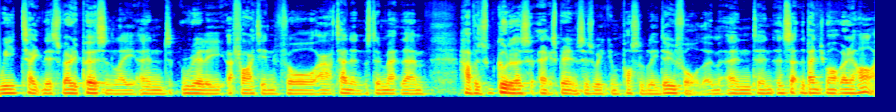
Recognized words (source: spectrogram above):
We take this very personally and really are fighting for our tenants to make them have as good an experience as we can possibly do for them and, and, and set the benchmark very high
